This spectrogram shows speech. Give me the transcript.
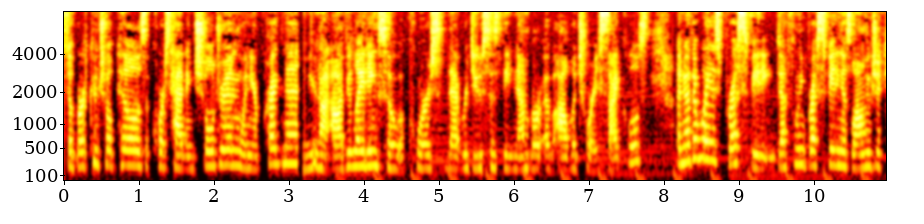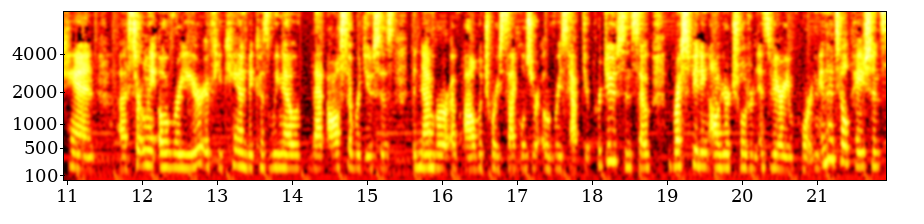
So, birth control pills, of course, having children when you're pregnant, you're not ovulating. So, of course, that reduces the number of ovulatory cycles. Another way is breastfeeding. Definitely breastfeeding as long as you can, uh, certainly over a year if you can, because we know that also reduces the number of ovulatory cycles your ovaries have to produce. And so, breastfeeding all your children is very important. And I tell patients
